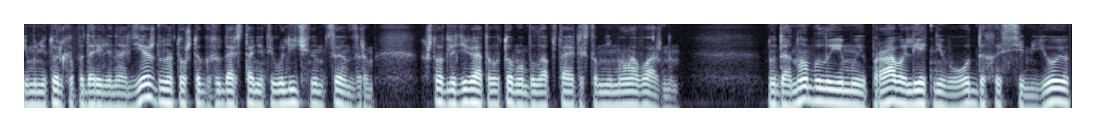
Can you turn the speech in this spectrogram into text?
Ему не только подарили надежду на то, что государь станет его личным цензором, что для девятого тома было обстоятельством немаловажным, но дано было ему и право летнего отдыха с семьей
